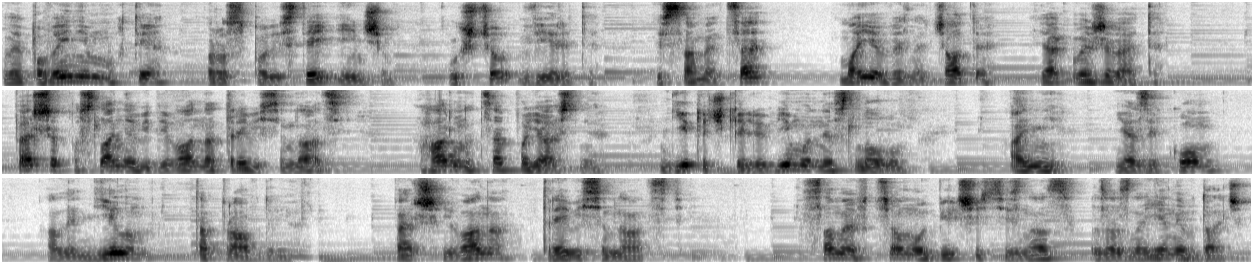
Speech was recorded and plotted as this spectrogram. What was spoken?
Ви повинні могти розповісти іншим, у що вірите. І саме це має визначати, як ви живете. Перше послання від Івана 3:18 гарно це пояснює. Діточки, любімо не словом, ані язиком, але ділом та правдою. 1 Івана 3:18 Саме в цьому більшість із нас зазнає невдач.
